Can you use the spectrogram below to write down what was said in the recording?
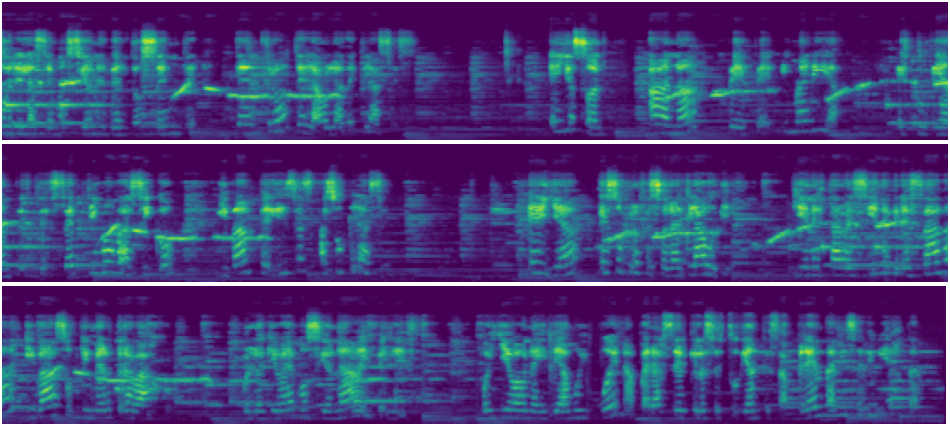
sobre las emociones del docente dentro del aula de clases. Ellos son Ana, Pepe y María, estudiantes de séptimo básico y van felices a su clase. Ella es su profesora Claudia, quien está recién egresada y va a su primer trabajo, por lo que va emocionada y feliz, pues lleva una idea muy buena para hacer que los estudiantes aprendan y se diviertan.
